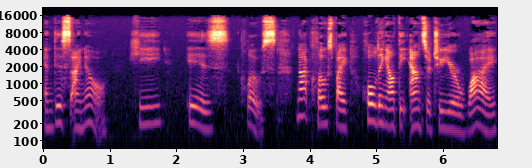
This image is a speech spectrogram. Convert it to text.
And this I know. He is close. Not close by holding out the answer to your why,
